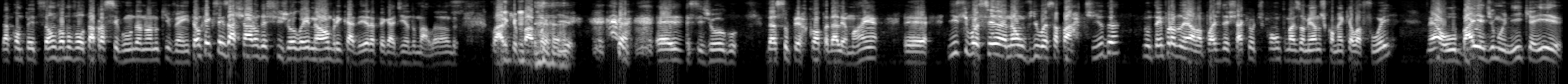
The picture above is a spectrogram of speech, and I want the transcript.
da competição. Vamos voltar para a segunda no ano que vem. Então, o que, que, vocês acharam desse jogo aí? Não, brincadeira, pegadinha do malandro. Claro que o papo aqui é esse jogo da Supercopa da Alemanha. É, e se você não viu essa partida, não tem problema. Pode deixar que eu te conto mais ou menos como é que ela foi. Né? O Bayern de Munique aí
